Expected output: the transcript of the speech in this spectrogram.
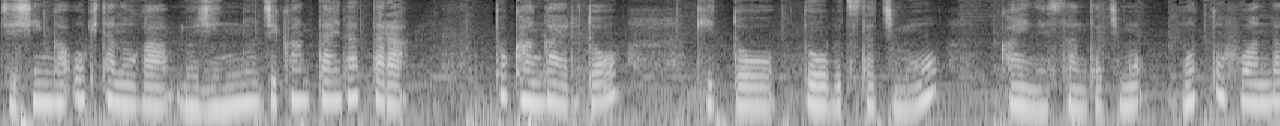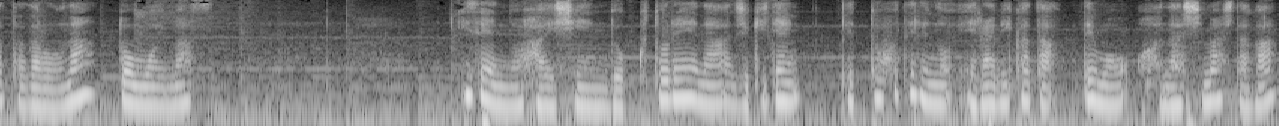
地震が起きたのが無人の時間帯だったらと考えるときっと動物たちも飼い主さんたちももっと不安だっただろうなと思います。以前の配信ドッグトレーナー直伝ペットホテルの選び方でもお話しましたが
